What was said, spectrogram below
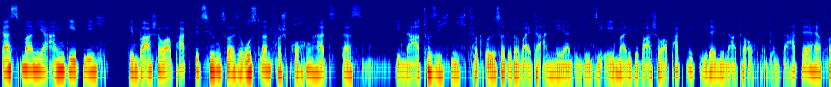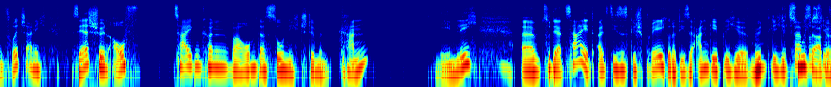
dass man ja angeblich dem Warschauer Pakt bzw. Russland versprochen hat, dass die NATO sich nicht vergrößert oder weiter annähernd, indem sie ehemalige Warschauer Paktmitglieder in die NATO aufnimmt. Und da hat der Herr von Fritsch eigentlich sehr schön aufzeigen können, warum das so nicht stimmen kann. Nämlich ähm, zu der Zeit, als dieses Gespräch oder diese angebliche mündliche Die Zusage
